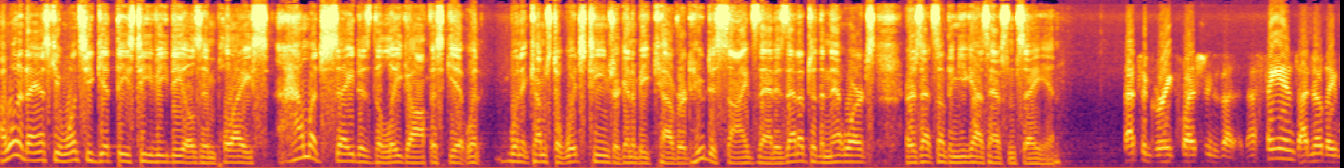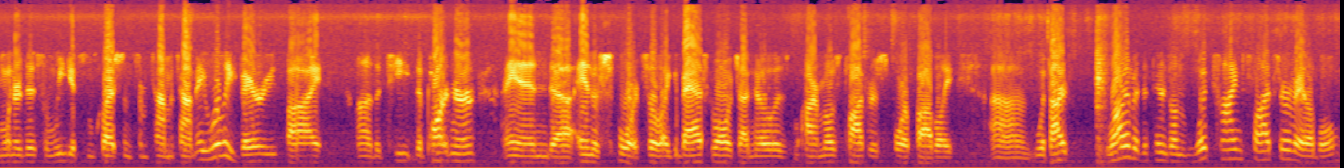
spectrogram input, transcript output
I wanted to ask you, once you get these TV deals in place, how much say does the league office get when, when it comes to which teams are going to be covered? Who decides that? Is that up to the networks, or is that something you guys have some say in? That's a great question because uh, fans, I know they wondered this, and we get some questions from time to time. It really varies by uh, the te- the partner and uh, and the sport. So like basketball, which I know is our most popular sport, probably. Um, with our, a lot of it depends on what time slots are available.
